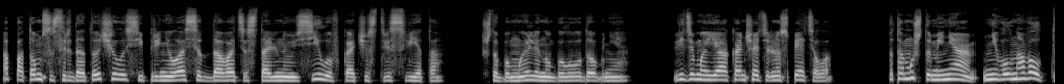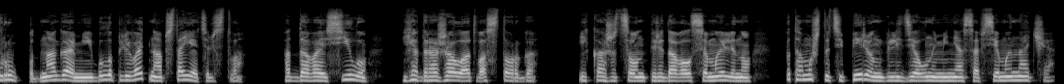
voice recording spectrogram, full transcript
а потом сосредоточилась и принялась отдавать остальную силу в качестве света, чтобы Мелину было удобнее. Видимо, я окончательно спятила. Потому что меня не волновал труп под ногами и было плевать на обстоятельства. Отдавая силу, я дрожала от восторга. И, кажется, он передавался Мелину, потому что теперь он глядел на меня совсем иначе.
